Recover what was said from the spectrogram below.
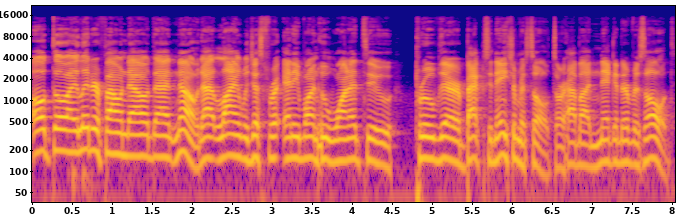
Although I later found out that no, that line was just for anyone who wanted to prove their vaccination results or have a negative result.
